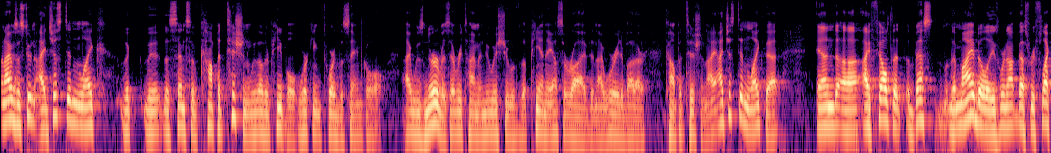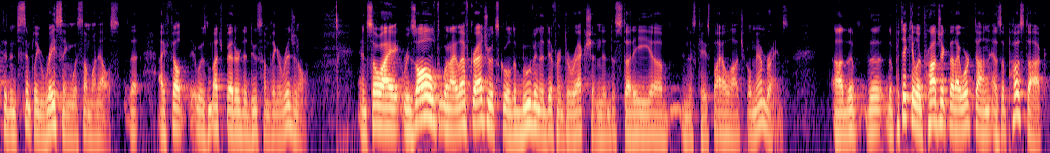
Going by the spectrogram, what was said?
When I was a student, I just didn't like the, the, the, sense of competition with other people working toward the same goal. I was nervous every time a new issue of the PNAS arrived and I worried about our competition. I, I just didn't like that. And uh, I felt that, the best, that my abilities were not best reflected in simply racing with someone else. That I felt it was much better to do something original. And so I resolved when I left graduate school to move in a different direction and to study, uh, in this case, biological membranes. Uh, the, the, the, particular project that I worked on as a postdoc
